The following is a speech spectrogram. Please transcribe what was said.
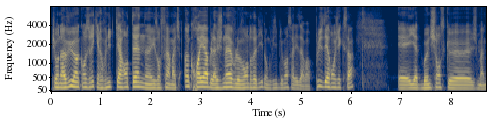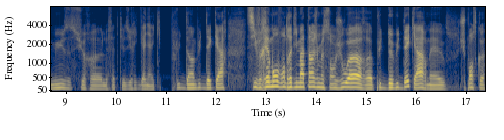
Puis on a vu, hein, quand Zurich est revenu de quarantaine, euh, ils ont fait un match incroyable à Genève le vendredi, donc visiblement ça les a plus dérangés que ça. Et il y a de bonnes chances que je m'amuse sur le fait que Zurich gagne avec plus d'un but d'écart. Si vraiment vendredi matin je me sens joueur, euh, plus de deux buts d'écart, mais je pense qu'il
